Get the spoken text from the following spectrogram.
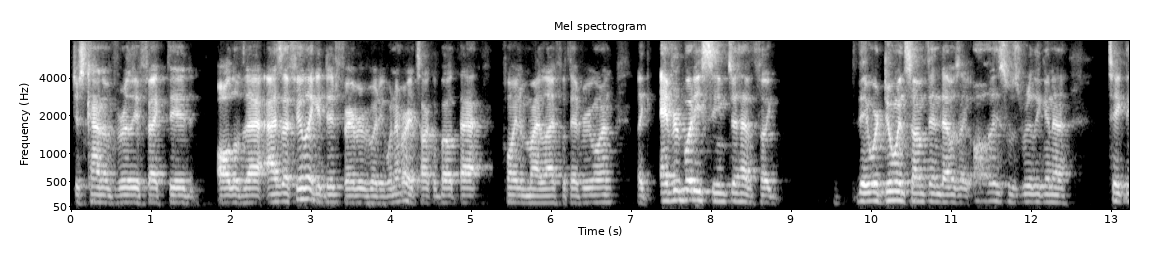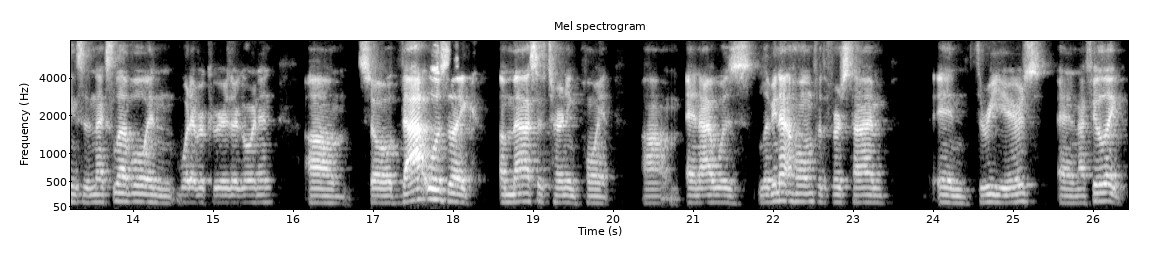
just kind of really affected all of that, as I feel like it did for everybody. Whenever I talk about that point of my life with everyone, like everybody seemed to have like they were doing something that was like, oh, this was really gonna take things to the next level in whatever career they're going in. Um, so that was like a massive turning point. Um, and I was living at home for the first time in three years. And I feel like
